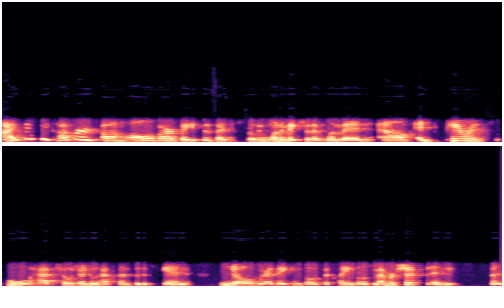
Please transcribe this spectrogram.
I think we covered um, all of our bases. I just really want to make sure that women um, and parents who have children who have sensitive skin know where they can go to claim those memberships. And the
